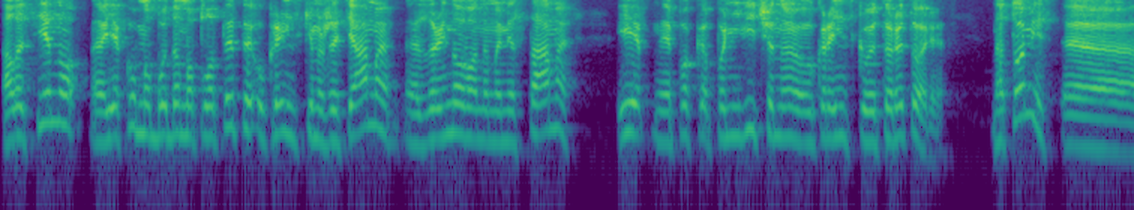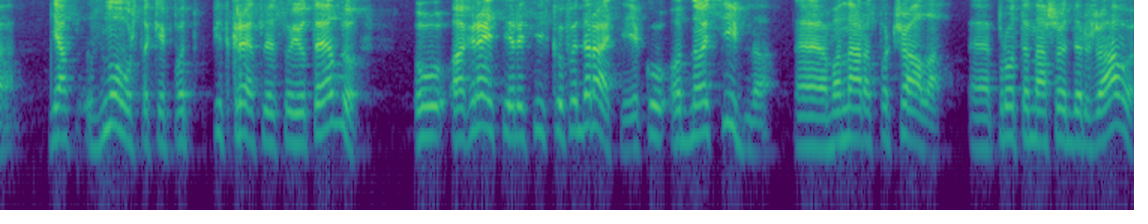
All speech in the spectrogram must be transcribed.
але ціну, е, яку ми будемо платити українськими життями, е, зруйнованими містами і понівіченою українською територією. Натомість я знову ж таки підкреслюю свою тезу у агресії Російської Федерації, яку одноосібно вона розпочала проти нашої держави,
